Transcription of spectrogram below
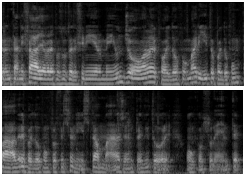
30 anni fa io avrei potuto definirmi un giovane, poi dopo un marito, poi dopo un padre, poi dopo un professionista, un manager, un imprenditore o un consulente.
